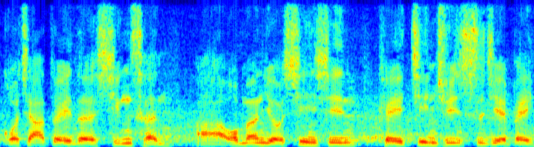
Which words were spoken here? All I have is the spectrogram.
国家队的形成啊，我们有信心可以进军世界杯。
